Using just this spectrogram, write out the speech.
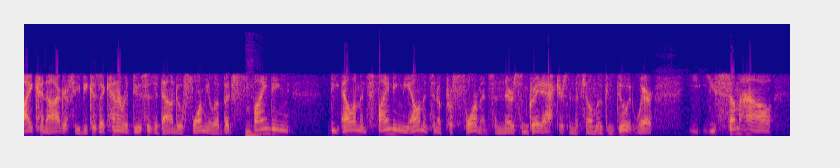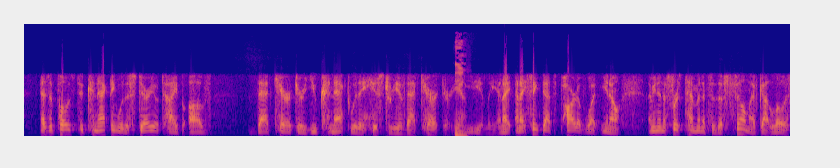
iconography because that kind of reduces it down to a formula, but mm-hmm. finding the elements, finding the elements in a performance, and there's some great actors in the film who can do it, where you somehow as opposed to connecting with a stereotype of that character, you connect with a history of that character yeah. immediately. And I and I think that's part of what you know. I mean, in the first ten minutes of the film, I've got Lois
